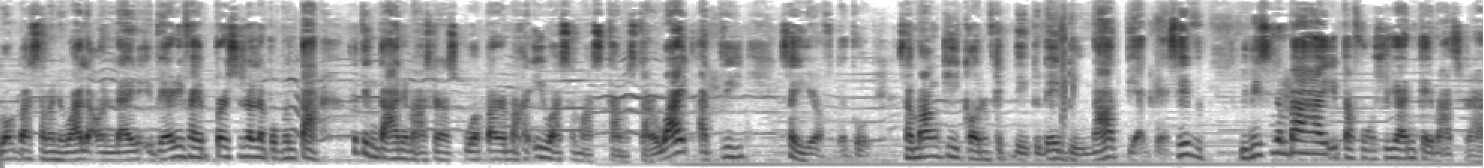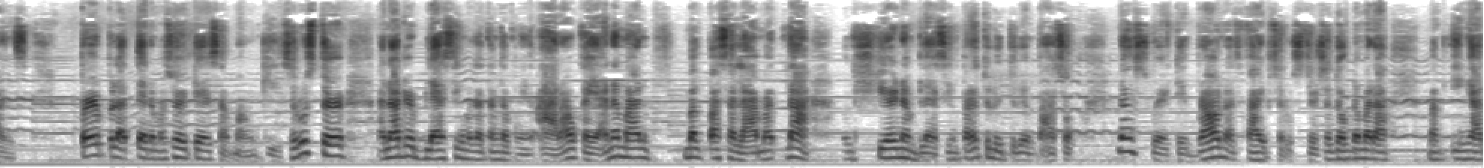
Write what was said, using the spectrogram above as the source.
Huwag basta maniwala online, i-verify personal na pupunta sa tindahan ni Master Hans Kuha para makaiwas sa mga scam star. White at 3 sa Year of the Goat. Sa Monkey Conflict Day to Day, do not be aggressive. Linisin ng bahay, ipafuso yan kay Master Hans purple at 10 na maswerte sa monkey. Sa rooster, another blessing matatanggap ngayong araw. Kaya naman, magpasalamat na ang share ng blessing para tuloy-tuloy ang pasok ng swerte. Brown at 5 sa rooster. Sa dog naman na mag-ingat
